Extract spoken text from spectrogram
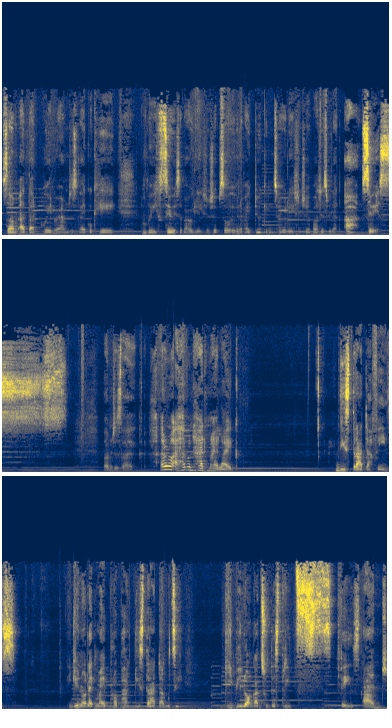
so I'm at that point where I'm just like okay. I'm very serious about relationships, so even if I do get into a relationship, I'll just be like, ah, serious. But I'm just like, I don't know. I haven't had my like distrata phase you know, like my proper distrata guti belonga to the streets phase and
